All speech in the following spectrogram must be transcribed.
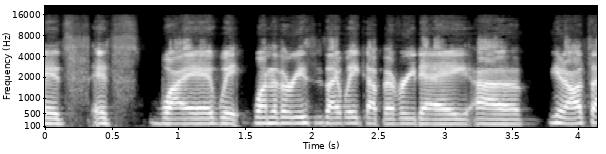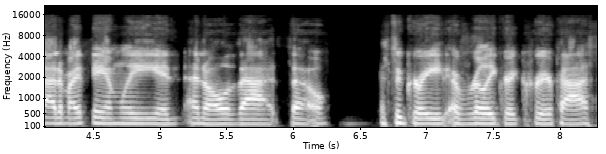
it's it's why I wait. One of the reasons I wake up every day, um, you know, outside of my family and and all of that. So it's a great, a really great career path.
